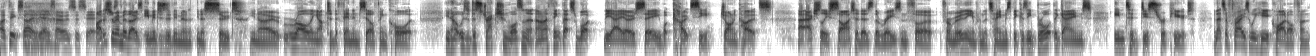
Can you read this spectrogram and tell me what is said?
I think so. Yeah. So it was just. Yeah, I just remember those images of him in, in a suit, you know, rolling up to defend himself in court. You know, it was a distraction, wasn't it? And I think that's what the AOC, what Coatsy, John Coates, uh, actually cited as the reason for, for removing him from the team was because he brought the games into disrepute. And that's a phrase we hear quite often.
